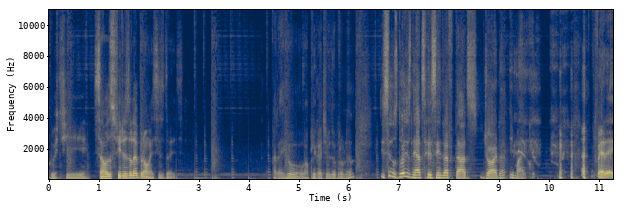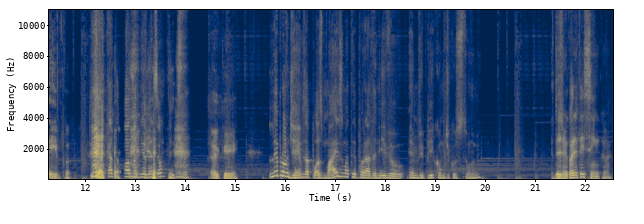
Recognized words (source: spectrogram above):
Curti. São os filhos do Lebron, esses dois. Peraí, que o aplicativo deu problema. E seus dois netos recém-draftados, Jordan e Michael. Pera aí, pô. Cada pauta minha dessa é um pix, né? Ok. LeBron James, após mais uma temporada nível MVP, como de costume, 2045, né?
